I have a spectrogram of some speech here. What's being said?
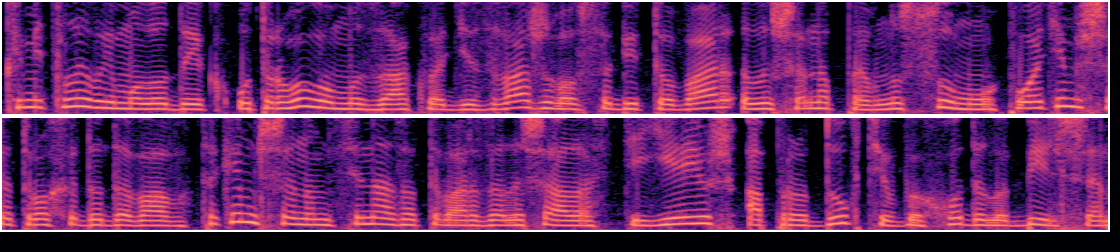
Кмітливий молодик у торговому закладі зважував собі товар лише на певну суму. Потім ще трохи додавав. Таким чином ціна за товар залишалась тією ж, а продуктів виходило більше.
